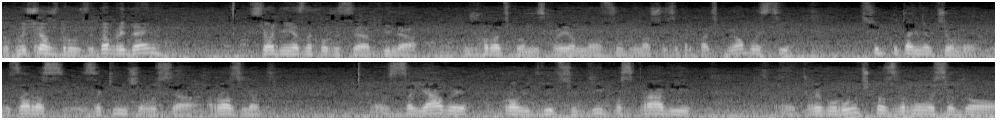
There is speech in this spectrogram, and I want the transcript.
Ну що ж, друзі, добрий день. Сьогодні я знаходжуся біля Ужгородського міськрайонного суду нашої Закарпатської області. Суть питання в чому? Зараз закінчилося розгляд е, заяви про відвід судді по справі е, Криворучко. Звернулося до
